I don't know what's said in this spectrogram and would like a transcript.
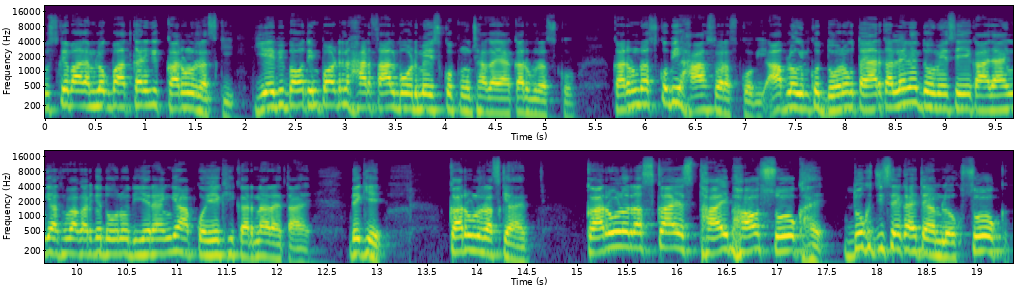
उसके बाद हम लोग बात करेंगे करुण रस की। ये भी बहुत इंपॉर्टेंट हर साल बोर्ड में इसको पूछा गया करुण रस को। करुण रस को भी, हास्य रस को भी। आप लोग इनको दोनों को तैयार कर लेना, दो में से एक आ जाएँगे, अथवा करके दोनों दिए रहेंगे, आपको एक ही करना रहता है। देखिए, करुण रस क्या है? करुण रस का स्थायी भाव शोक है। दुख जिसे कहते हैं हम लोग, शोक।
